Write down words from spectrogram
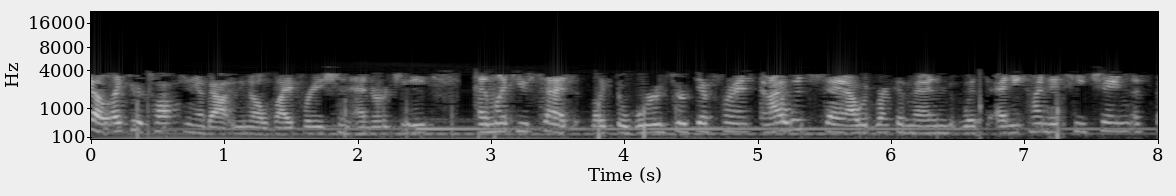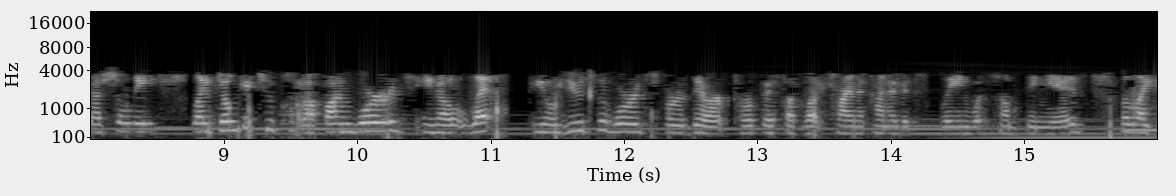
Yeah, like you're talking about, you know, vibration, energy, and like you said, like the words are different. And I would say I would recommend with any kind of teaching, especially, like don't get too caught up on words. You know, let you know use the words for their purpose of like trying to kind of explain what something is, but like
